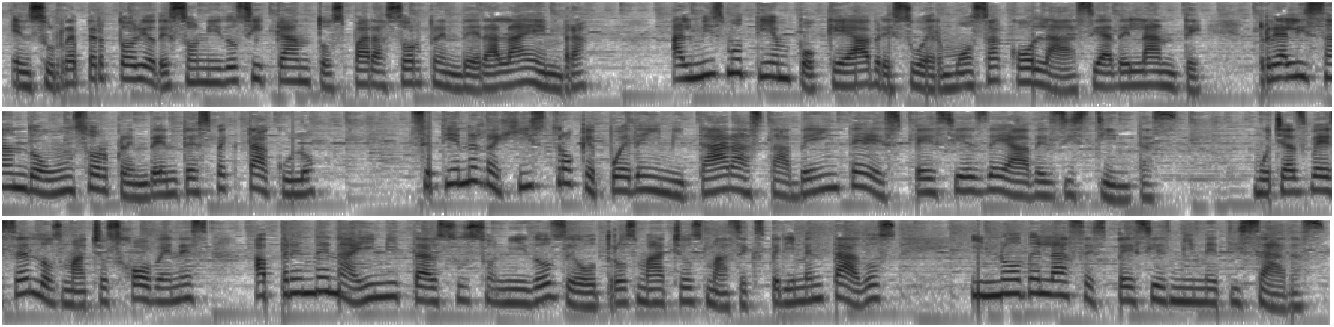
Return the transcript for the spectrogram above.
En su repertorio de sonidos y cantos para sorprender a la hembra, al mismo tiempo que abre su hermosa cola hacia adelante, realizando un sorprendente espectáculo, se tiene registro que puede imitar hasta 20 especies de aves distintas. Muchas veces los machos jóvenes aprenden a imitar sus sonidos de otros machos más experimentados y no de las especies mimetizadas.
